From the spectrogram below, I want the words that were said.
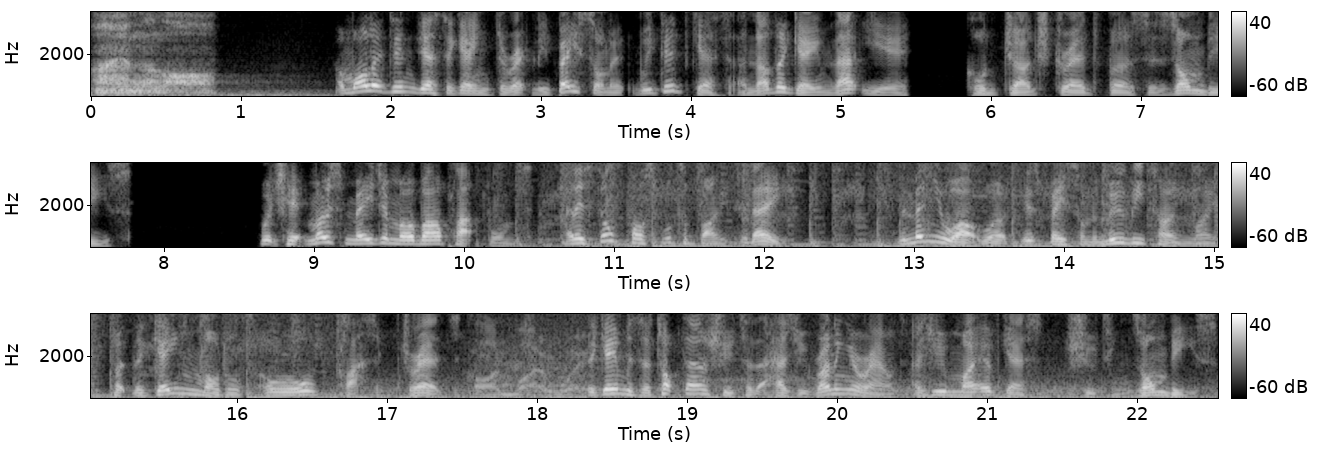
I am the law. And while it didn't get a game directly based on it, we did get another game that year called Judge Dredd vs. Zombies, which hit most major mobile platforms and is still possible to buy today. The menu artwork is based on the movie timeline, but the game models are all classic Dredd. On my way. The game is a top-down shooter that has you running around, as you might have guessed, shooting zombies.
